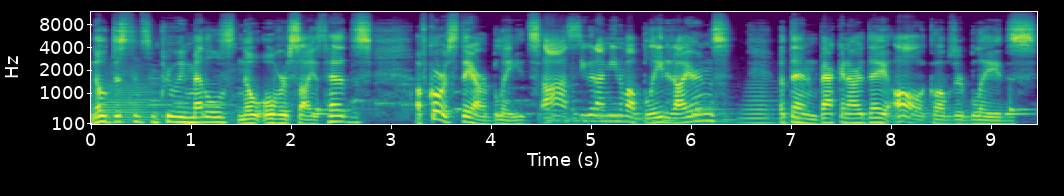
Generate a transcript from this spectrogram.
No distance-improving metals, no oversized heads. Of course, they are blades. Ah, see what I mean about bladed irons? But then, back in our day, all clubs are blades.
